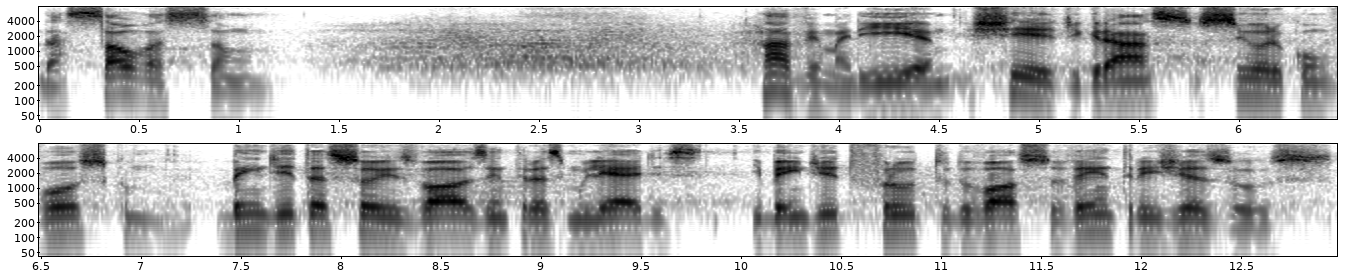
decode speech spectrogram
da salvação. Ave Maria, cheia de graça, o Senhor é convosco. Bendita sois vós entre as mulheres, e bendito fruto do vosso ventre, Jesus.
